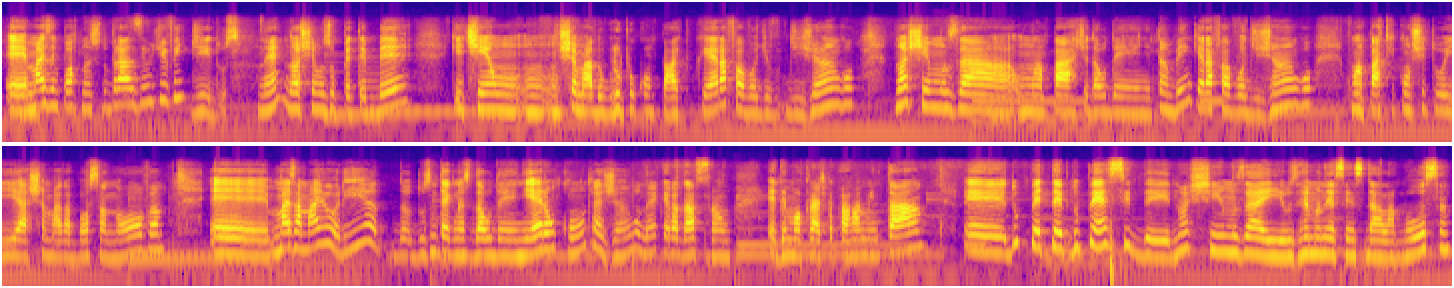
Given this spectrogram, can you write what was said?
é, mais importantes do Brasil divididos. Né? Nós tínhamos o PTB, que tinha um, um, um chamado Grupo Compacto, que era a favor de, de Jango. Nós tínhamos a, uma parte da UDN também, que era a favor de Jango, uma parte que constituía a chamada Bossa Nova. É, mas a maioria do, dos integrantes da UDN eram contra Jango, né, que era da Ação é, Democrática Parlamentar. É, do, PT, do PSD, nós tínhamos aí os remanescentes da Alamoça,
